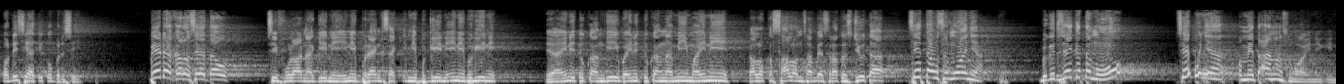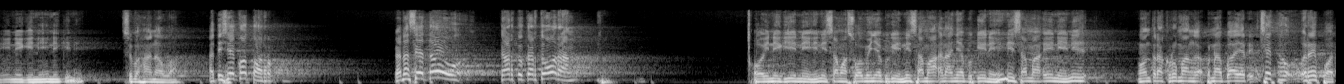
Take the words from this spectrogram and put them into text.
kondisi hatiku bersih. Beda kalau saya tahu si fulana gini, ini brengsek, ini begini, ini begini. Ya, ini tukang gibah, ini tukang namimah, ini kalau ke salon sampai 100 juta. Saya tahu semuanya. Begitu saya ketemu, saya punya pemetaan langsung, wah ini gini, ini gini, ini gini. Subhanallah. Hati saya kotor. Karena saya tahu kartu-kartu orang. Oh ini gini, ini sama suaminya begini, ini sama anaknya begini, ini sama ini, ini ngontrak rumah nggak pernah bayar. Saya tahu repot.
